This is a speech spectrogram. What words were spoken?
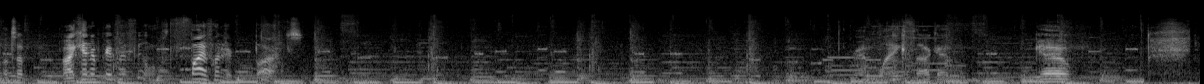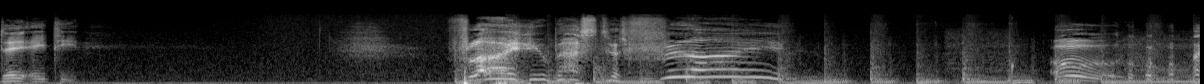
What's up? Oh, I can't upgrade my fuel. 500 bucks. Ramp length. Okay. Go. Day 18. Fly, you bastard! Fly! Oh! I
